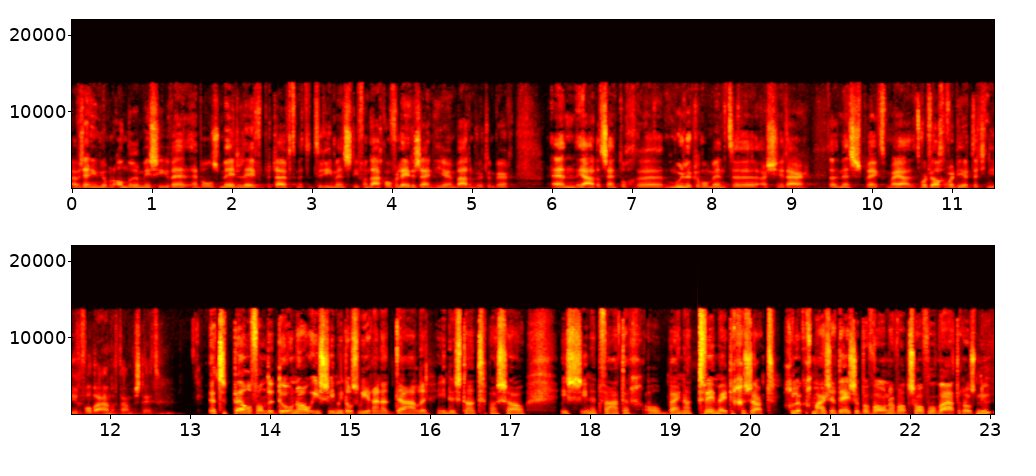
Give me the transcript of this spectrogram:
Maar we zijn hier nu op een andere missie. We hebben ons medeleven betuigd met de drie mensen... die vandaag overleden zijn hier in Baden-Württemberg. En ja, dat zijn toch uh, moeilijke momenten als je daar naar de mensen spreekt. Maar ja, het wordt wel gewaardeerd dat je in ieder geval de aandacht aan besteedt. Het peil van de Donau is inmiddels weer aan het dalen. In de stad Passau is in het water al bijna twee meter gezakt. Gelukkig maar, zegt deze bewoner, want zoveel water als nu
